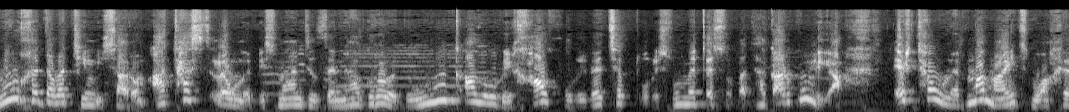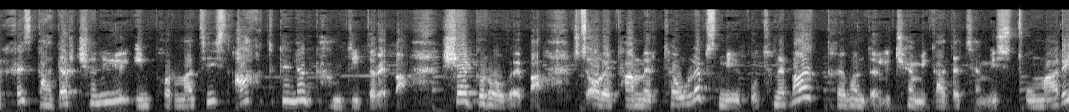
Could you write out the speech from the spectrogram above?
მიუხედავად იმისა რომ 1000 წლეულების მანძილზე ნაგროვები უნიკალური ხალხური რეცეპტურის უმეტესობა დაკარგულია ერთეულებმა მაინც მოახერხეს გადარჩენილი ინფორმაციის აღდგენა გამდიდრება, შეგროვება. სწორედ ამ ერთეულებს მიეკუთვნება დღევანდელი ჩემი გადაცემის სტუმარი,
